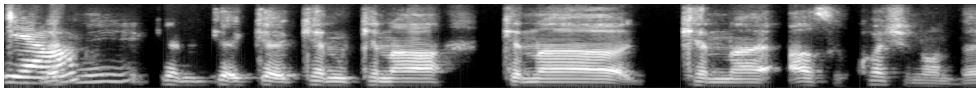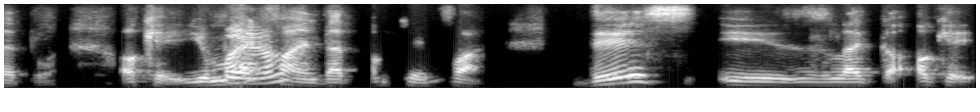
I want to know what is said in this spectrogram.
yeah let me can can can can I can I can I ask a question on that one? Okay, you might Yeah. find that okay, fine. This is like okay,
